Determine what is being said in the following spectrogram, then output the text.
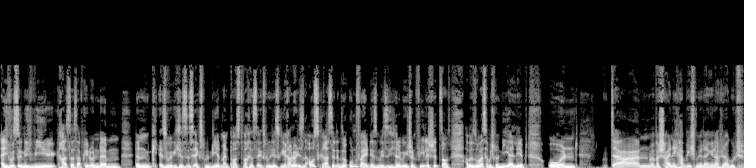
Also ich wusste nicht, wie krass das abgeht. Und ähm, dann, also wirklich, es ist explodiert, mein Postfach ist explodiert. Es Leute sind ausgerastet in so unverhältnismäßig. Ich hatte wirklich schon viele Shitstorms, aber sowas habe ich noch nie erlebt. Und dann wahrscheinlich habe ich mir dann gedacht, ja gut,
